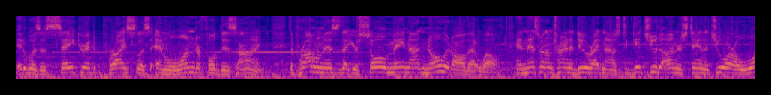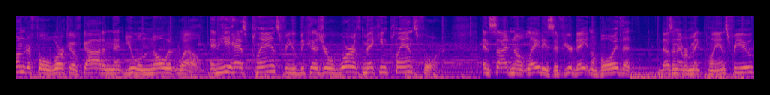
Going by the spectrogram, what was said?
it was a sacred, priceless, and wonderful design. The problem is that your soul may not know it all that well. And that's what I'm trying to do right now is to get you to understand that you are a wonderful work of God and that you will know it well. And He has plans for you because you're worth making plans for. And side note, ladies, if you're dating a boy that doesn't ever make plans for you,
